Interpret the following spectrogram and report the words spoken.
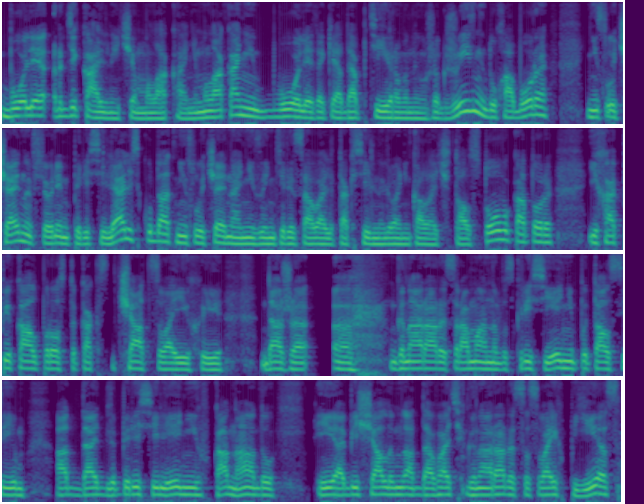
более радикальные, чем молокане. Молокане более такие адаптированные уже к жизни. Духоборы не случайно все время переселялись куда-то, не случайно они заинтересовали так сильно Льва Николаевича Толстого, который их опекал просто как чат своих, и даже э, гонорары с романа «Воскресенье» пытался им отдать для переселения их в Канаду и обещал им отдавать гонорары со своих пьес.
